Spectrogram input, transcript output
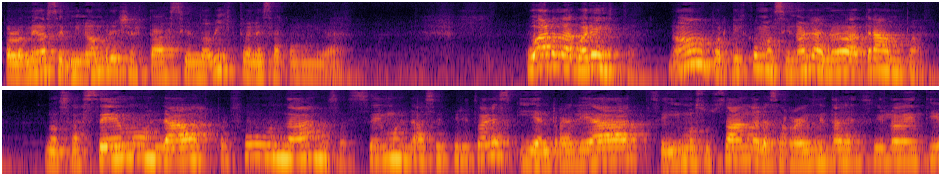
por lo menos mi nombre ya está siendo visto en esa comunidad. Guarda con esto, ¿no? Porque es como si no la nueva trampa. Nos hacemos las profundas, nos hacemos las espirituales y en realidad seguimos usando las herramientas del siglo XXI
